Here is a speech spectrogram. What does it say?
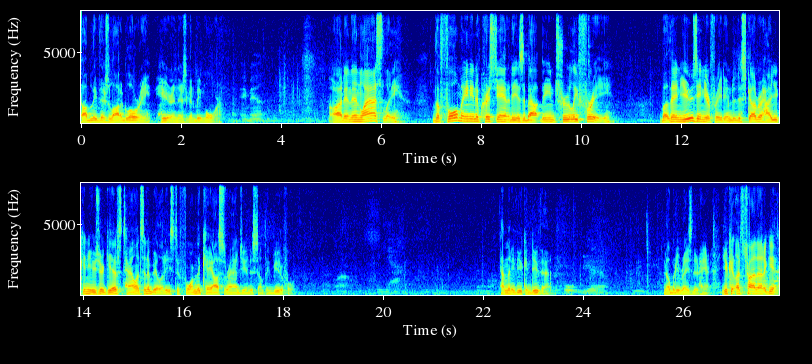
So I believe there's a lot of glory here, and there's going to be more. Amen. All right, and then lastly, the full meaning of Christianity is about being truly free, but then using your freedom to discover how you can use your gifts, talents, and abilities to form the chaos around you into something beautiful. How many of you can do that? Oh, Nobody raised their hand. You can, let's try that again.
